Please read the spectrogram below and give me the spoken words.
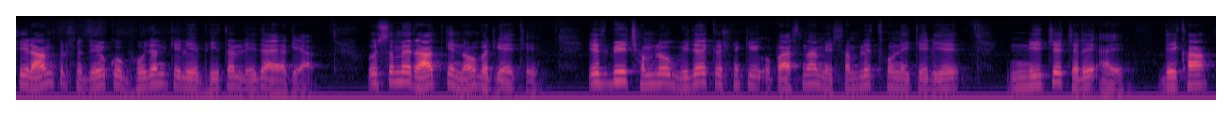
श्री रामकृष्ण देव को भोजन के लिए भीतर ले जाया गया। उस समय रात के नौ बज गए थे। इस बीच हम लोग विजय कृष्ण की उपासना में सम्मिलित होने के लिए नीचे चले आए। देखा,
